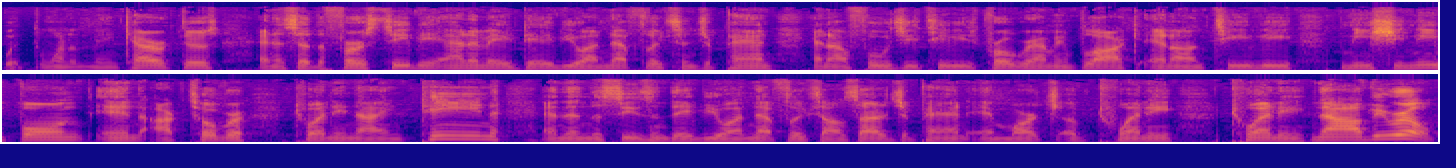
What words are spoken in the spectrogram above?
with one of the main characters. And it said the first TV anime debut on Netflix in Japan and on Fuji TV's programming block and on TV Nishi Nippon in October 2019. And then the season debut on Netflix outside of Japan in March of 2020. Now, I'll be real.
